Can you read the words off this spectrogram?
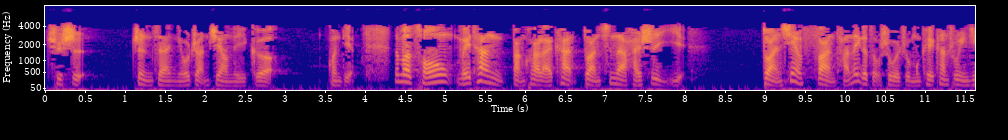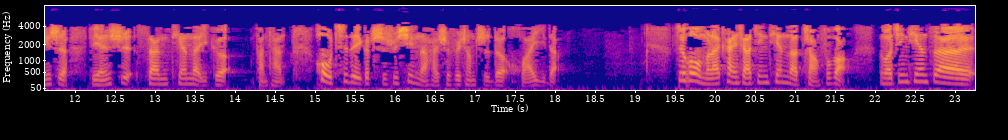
趋势正在扭转这样的一个观点。那么从煤炭板块来看，短期呢还是以短线反弹的一个走势为主。我们可以看出，已经是连续三天的一个反弹，后期的一个持续性呢还是非常值得怀疑的。最后，我们来看一下今天的涨幅榜。那么今天在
